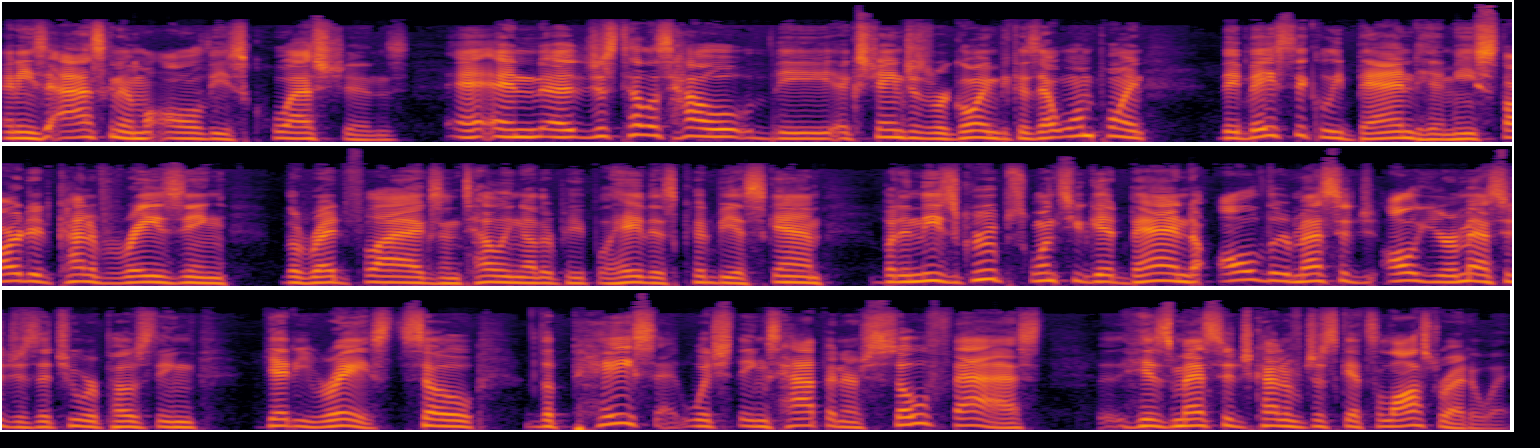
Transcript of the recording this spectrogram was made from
and he's asking them all these questions. And, and uh, just tell us how the exchanges were going, because at one point they basically banned him. He started kind of raising the red flags and telling other people, "Hey, this could be a scam." But in these groups, once you get banned, all their message, all your messages that you were posting get erased. So the pace at which things happen are so fast, his message kind of just gets lost right away.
